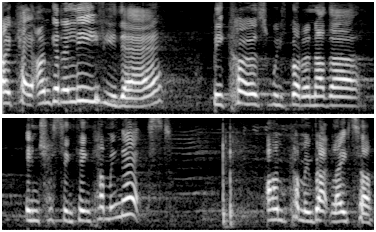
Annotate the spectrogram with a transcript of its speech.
Okay, I'm going to leave you there because we've got another interesting thing coming next. I'm coming back later.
